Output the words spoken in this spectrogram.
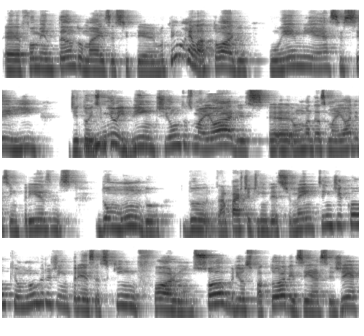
é, fomentando mais esse termo. Tem um relatório, o MSCI, de 2020, uhum. um dos maiores, é, uma das maiores empresas do mundo do, na parte de investimento, indicou que o número de empresas que informam sobre os fatores ESG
